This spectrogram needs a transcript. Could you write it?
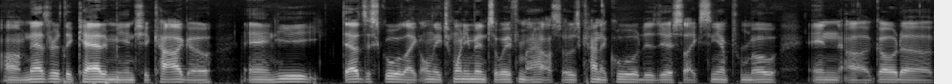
um, Nazareth Academy in Chicago, and he that was a school like only 20 minutes away from my house. So it was kind of cool to just like see him promote and uh, go to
